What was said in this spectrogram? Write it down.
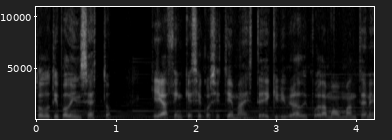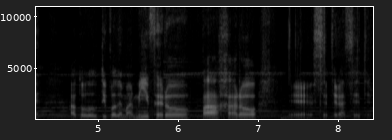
todo tipo de insectos que hacen que ese ecosistema esté equilibrado y podamos mantener a todo tipo de mamíferos, pájaros, etcétera, etcétera.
